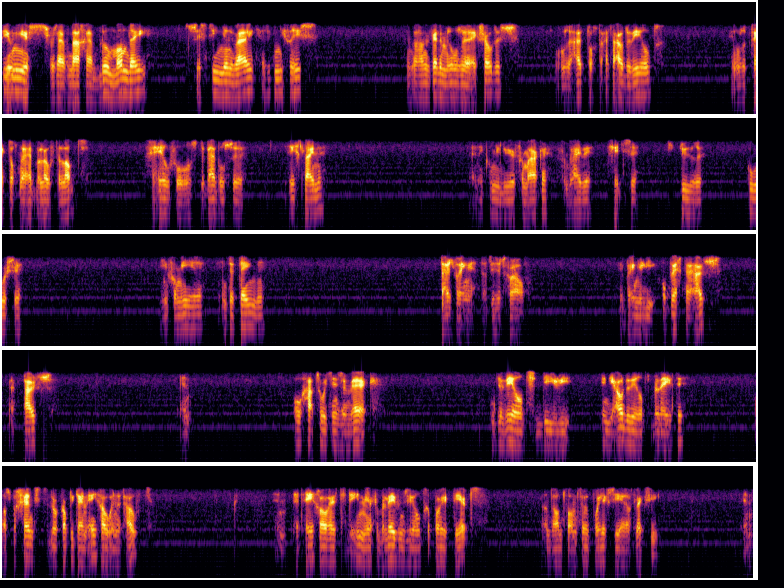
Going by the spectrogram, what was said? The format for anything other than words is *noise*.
pioniers. We zijn vandaag uh, Blue Monday, 16 januari, als ik me niet vergis. En dan gaan we verder met onze Exodus, onze uittocht uit de oude wereld. En onze trektocht naar het beloofde land. Geheel volgens de Bijbelse richtlijnen. En ik kom jullie weer vermaken, verblijden, gidsen, sturen, koersen, informeren, entertainen, thuisbrengen. Dat is het vooral. Ik breng jullie op weg naar huis, naar thuis. En hoe gaat zoiets in zijn werk? De wereld die jullie in die oude wereld beleefden, was begrensd door kapitein Ego in het hoofd. En het ego heeft de innerlijke belevingswereld geprojecteerd aan de hand van veel projectie en reflectie. En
